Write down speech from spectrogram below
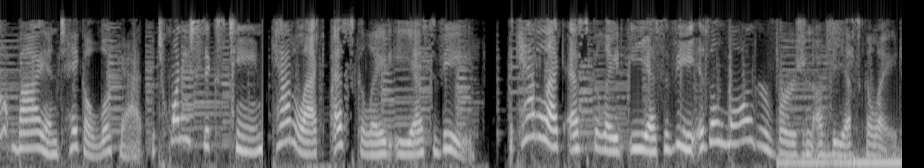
Stop by and take a look at the 2016 Cadillac Escalade ESV. The Cadillac Escalade ESV is a longer version of the Escalade.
